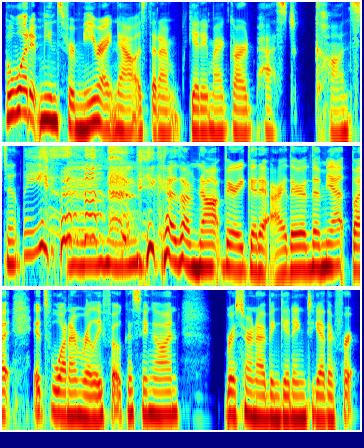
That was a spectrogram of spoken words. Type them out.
but what it means for me right now is that I'm getting my guard passed constantly Mhm. because I'm not very good at either of them yet, but it's what I'm really focusing on. Risser and I have been getting together for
